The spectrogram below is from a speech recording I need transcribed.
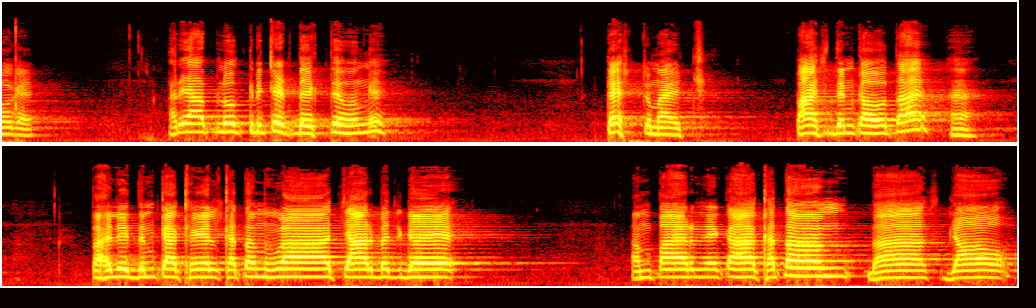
हो गए। अरे आप लोग क्रिकेट देखते होंगे। Test match. पाँच दिन का होता है। हाँ। पहले दिन का खेल खत्म हुआ, चार बज गए। अंपायर ने कहा, खत्म, बस जाओ।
